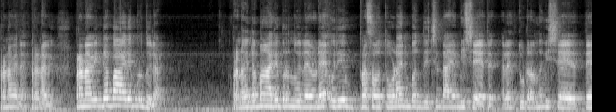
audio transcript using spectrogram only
പ്രണവനെ പ്രണവ്. പ്രണവിന്റെ ഭാര്യ മൃദുല. പ്രണവിന്റെ ഭാര്യ മൃദുലയുടെ ഒരു പ്രസവത്തോടനുബന്ധിച്ചുണ്ടായ വിഷയത്തെ അല്ലെങ്കിൽ തുടർന്ന് വിഷയത്തെ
